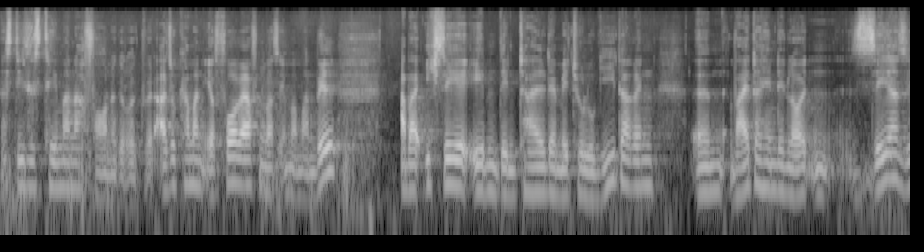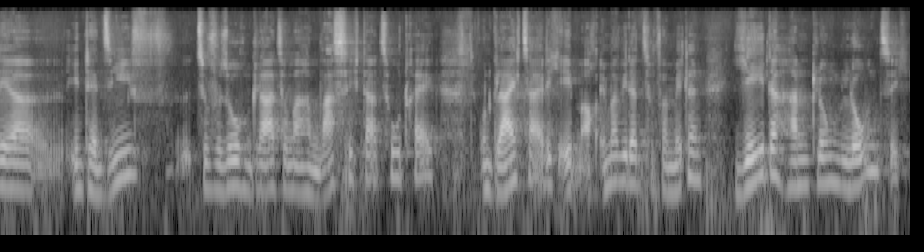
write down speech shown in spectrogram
dass dieses Thema nach vorne gerückt wird. Also kann man ihr vorwerfen, was immer man will. Aber ich sehe eben den Teil der Methodologie darin, ähm, weiterhin den Leuten sehr, sehr intensiv zu versuchen klarzumachen, was sich da zuträgt und gleichzeitig eben auch immer wieder zu vermitteln, jede Handlung lohnt sich.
